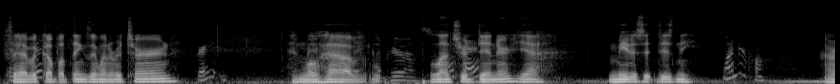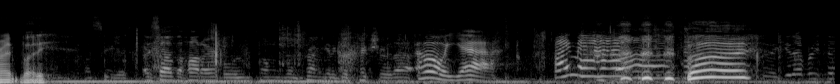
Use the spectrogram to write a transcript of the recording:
Because I have a Okay. couple things I want to return, Great. and we'll have Make an appearance. lunch or dinner. Yeah. Meet us at Disney. Wonderful. All right, buddy. I'll see you guys. I saw the hot air balloon, so I'm gonna try and get a good picture of that. Oh, yeah. Bye, Matt. Bye. Did I get everything?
